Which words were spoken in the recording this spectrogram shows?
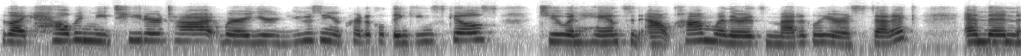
like helping me teeter tot where you're using your critical thinking skills to enhance an outcome, whether it's medically or aesthetic. And then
